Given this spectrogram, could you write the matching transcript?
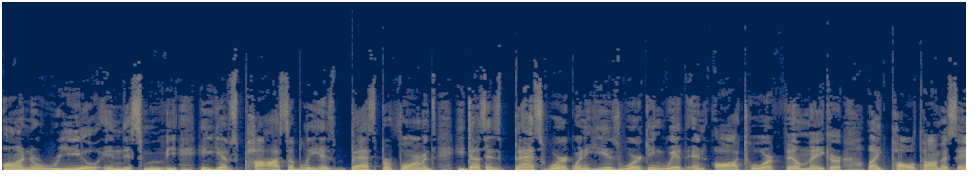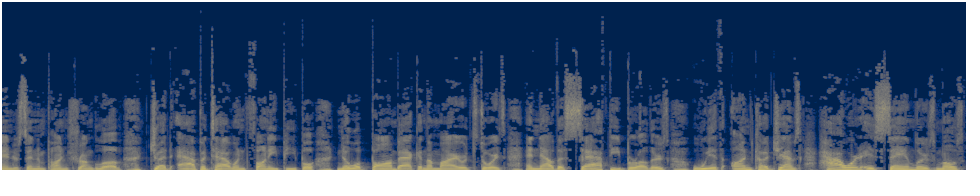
unreal in this movie. He gives possibly his best performance. He does his best work when he is working with an auteur filmmaker like Paul Thomas Anderson in Punch Drunk Love, Judd Apatow in Funny People, Noah Baumbach in the Meyerowitz stories, and now the Safdie brothers with Uncut Gems. Howard is Sandler's most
